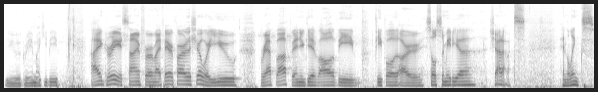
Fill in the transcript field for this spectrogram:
You agree, Mikey B? I agree. It's time for my favorite part of the show where you wrap up and you give all the people our social media shout outs and links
